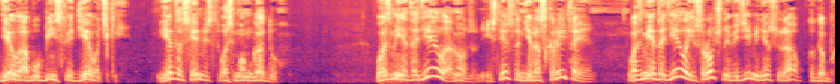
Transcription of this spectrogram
Дело об убийстве девочки где-то в 78 году. Возьми это дело, ну, естественно, не раскрытое, Возьми это дело и срочно вези меня сюда, в КГБ.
